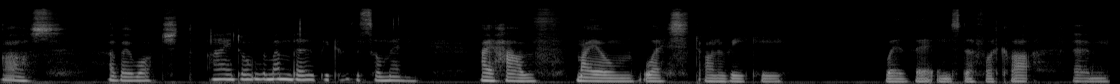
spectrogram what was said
what else have I watched? I don't remember because there's so many. I have my own list on Viki with it and stuff like that. Um,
